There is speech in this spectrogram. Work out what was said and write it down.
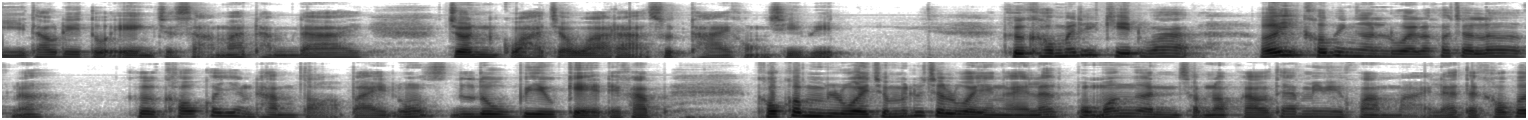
นี้ เท่าที่ตัวเองจะสามารถทำได้ จนกว่าจะวาระสุดท้ายของชีวิต คือเขาไม่ได้คิดว่าเฮ้ยเขามีเงินรวยแล้วเขาจะเลิกเนาะคือเขาก็ยังทำต่อไปดูบิลเกตส์นะครับเขาก็รวยจนไม่รู้จะรวยยังไงแล้ว ผมว่าเงินสำหรับเขาแทบไม่มีความหมายแล้ว แต่เขาก็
